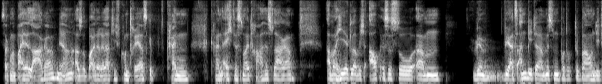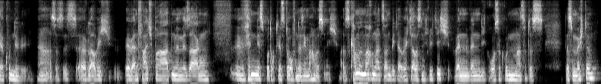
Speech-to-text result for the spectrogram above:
sag mal, beide Lager, ja, also beide relativ konträr. Es gibt kein, kein echtes neutrales Lager. Aber hier, glaube ich, auch ist es so, ähm, wir, wir als Anbieter müssen Produkte bauen, die der Kunde will. Ja, also es ist, äh, glaube ich, wir werden falsch beraten, wenn wir sagen, wir finden das Produkt jetzt doof und deswegen machen wir es nicht. Also das kann man machen als Anbieter, aber ich glaube, es ist nicht richtig, wenn, wenn die große Kundenmasse das, das möchte.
